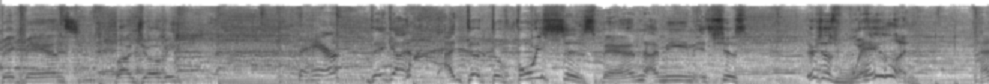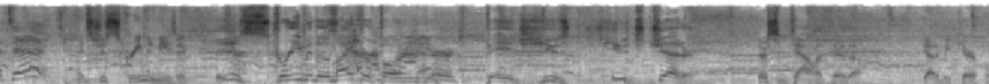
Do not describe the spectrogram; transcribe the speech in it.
Big bands, Bon Jovi? The hair. They got I, the, the voices, man. I mean, it's just, they're just wailing. That's it. It's just screaming music. They just scream into the microphone and you get paid huge, huge cheddar. There's some talent there, though. Got to be careful.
